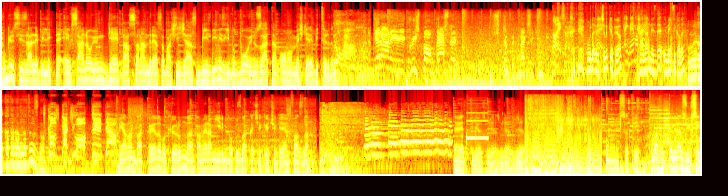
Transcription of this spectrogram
Bugün sizlerle birlikte efsane oyun GTA San Andreas'a başlayacağız. Bildiğiniz gibi bu oyunu zaten 10-15 kere bitirdim. Get out of here, you greaseball bastard! Stupid Mexican. Burada ırkçılık yapıyor. Hernandez de Meksikalı. Buraya kadar anladınız mı? Ghost got you all thinned out! Bir yandan dakikaya da bakıyorum da kameram 29 dakika çekiyor çünkü en fazla. Evet biliyoruz biliyoruz biliyoruz biliyoruz. Satayım. Kulaklıkta biraz yüksek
